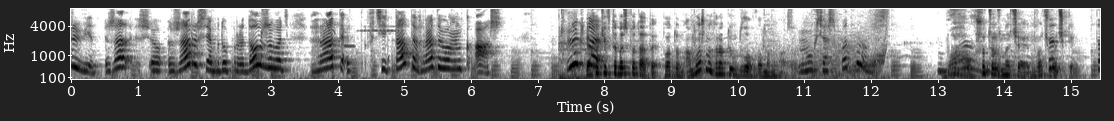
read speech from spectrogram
привіт! Жар... що- Зараз я буду продовжувати грати в ці тата грати в Among Us. Ну, і хто? Я хотів тебе спитати, Платон, а можна грати удвох в Among Us? Ну, зараз подивимось. Вау, що це означає? Два чувачки. То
